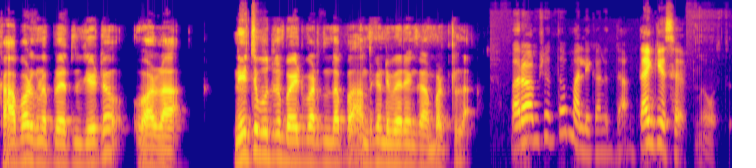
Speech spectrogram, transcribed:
కాపాడుకునే ప్రయత్నం చేయటం వాళ్ళ నీచబుద్ధిని బయటపడుతుంది తప్ప అంతకంటే వేరేం కనబట్టలే మరో అంశంతో మళ్ళీ కలుద్దాం. థ్యాంక్ యూ సార్ నమస్తే.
